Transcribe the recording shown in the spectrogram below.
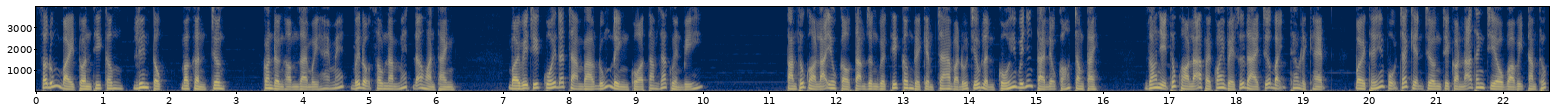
Sau đúng 7 tuần thi công, liên tục và khẩn trương, con đường hầm dài 12 mét với độ sâu 5 mét đã hoàn thành. Bởi vị trí cuối đã chạm vào đúng đỉnh của tam giác huyền bí. Tam thúc họ đã yêu cầu tạm dừng việc thi công để kiểm tra và đối chiếu lần cuối với những tài liệu có trong tay. Do nhị thúc họ lã phải quay về sứ đài chữa bệnh theo lịch hẹn, bởi thế vụ trách hiện trường chỉ còn lã thanh triều và vị tam thúc.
